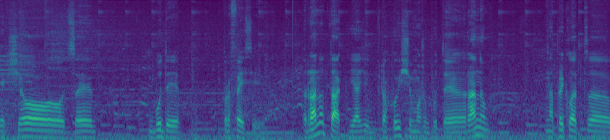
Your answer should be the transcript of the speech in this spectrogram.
Якщо це буде професією. Рано так, я рахую, що може бути рано. Наприклад, е,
